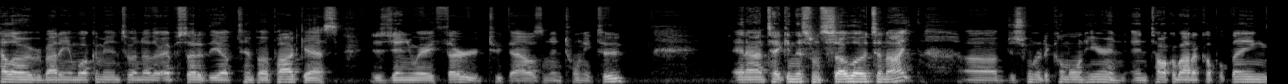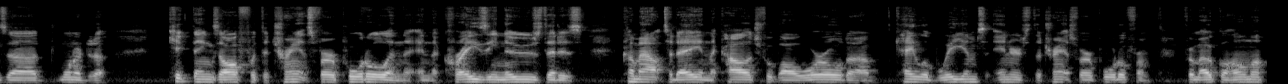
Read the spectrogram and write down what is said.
Hello, everybody, and welcome into another episode of the Uptempo Podcast. It is January 3rd, 2022, and I'm taking this one solo tonight. Uh, just wanted to come on here and, and talk about a couple things. Uh, wanted to kick things off with the transfer portal and the, and the crazy news that has come out today in the college football world. Uh, Caleb Williams enters the transfer portal from, from Oklahoma.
